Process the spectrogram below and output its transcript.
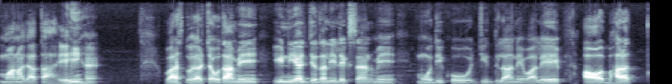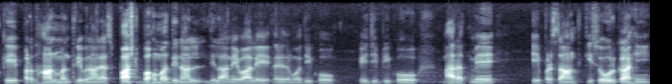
माना जाता है। यही हैं। वर्ष 2014 में इंडियन जनरल इलेक्शन में मोदी को जीत दिलाने वाले और भारत के प्रधानमंत्री बनाने स्पष्ट बहुमत दिला दिलाने वाले नरेंद्र मोदी को बीजेपी को भारत में ये प्रशांत किशोर का ही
